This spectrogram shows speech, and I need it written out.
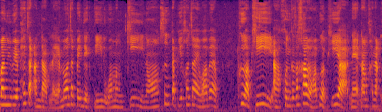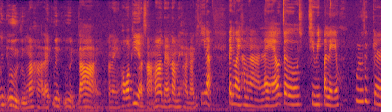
มันมีเว็บให้จัดอันดับแล้วไม่ว่าจะเป็นเด็กดีหรือว่ามังกี้เนาะซึ่งแต่พี่เข้าใจว่าแบบเผื่อพี่อะคนก็จะคาดหวังว่าเผื่อพี่อะแนะนำคณะอื่นๆ หรือมหาลัยอื่น ๆ ได้อะไรเพราะว่าพี่อะสามารถแนะนำในฐานะที่ที่แบบเป็นวัยทำงานแล้วเจอชีวิตมาแล้วรู้สึกแก่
